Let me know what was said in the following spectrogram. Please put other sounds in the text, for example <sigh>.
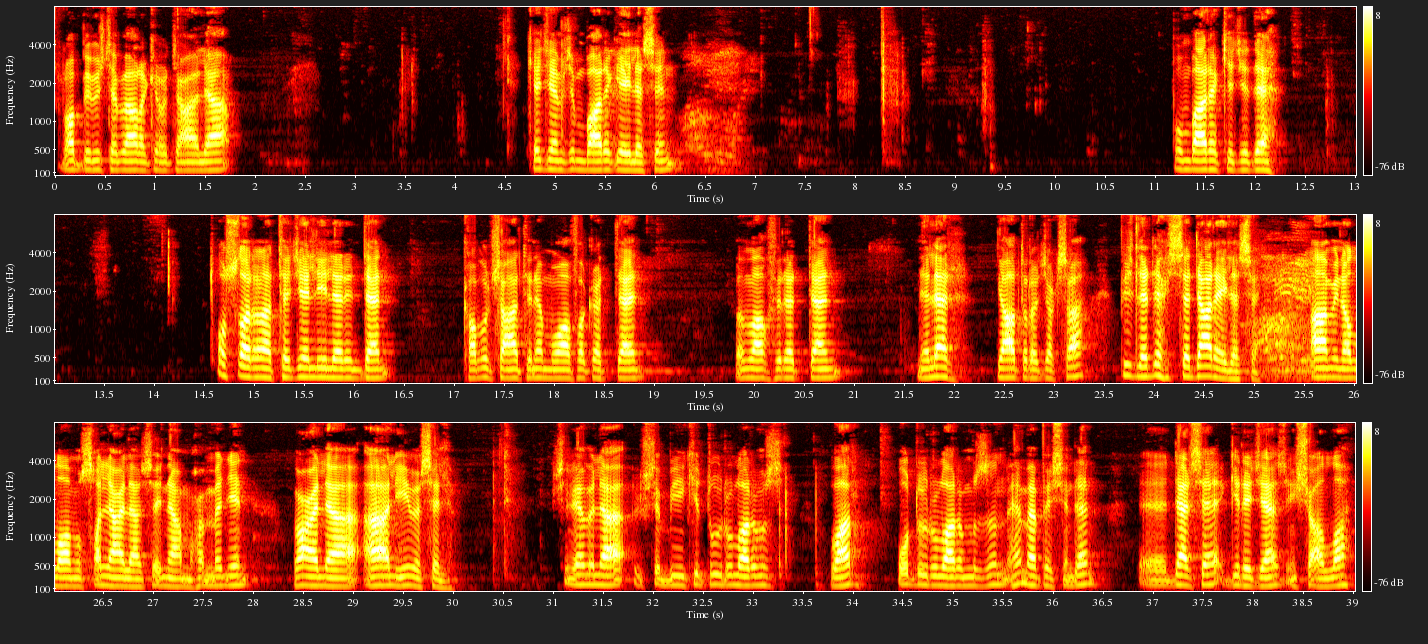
Rabbimiz Tebareke ve Teala gecemizi mübarek eylesin. Bu mübarek gecede dostlarına tecellilerinden, kabul saatine muvaffakatten ve mağfiretten neler yağdıracaksa bizleri de hissedar eylesin. Amin. Amin. Allahu salli ala seyyidina Muhammedin ve ala alihi ve sellem. Şimdi evvela işte bir iki duyurularımız var. O duyurularımızın hemen peşinden e, derse gireceğiz inşallah.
